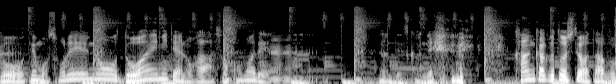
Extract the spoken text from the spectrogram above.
ど、うんうんでもそれの度合いみたいのがそこまで、うん。なんですかね、感覚としては多分、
